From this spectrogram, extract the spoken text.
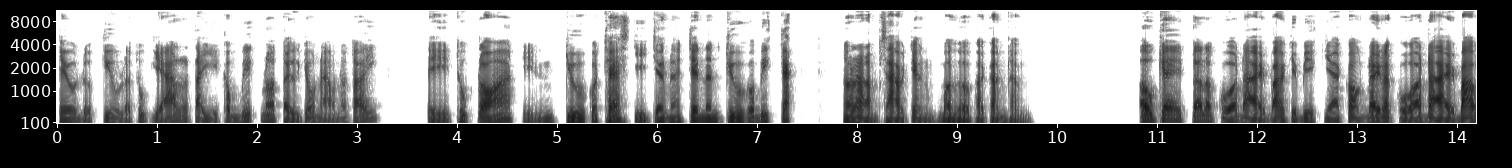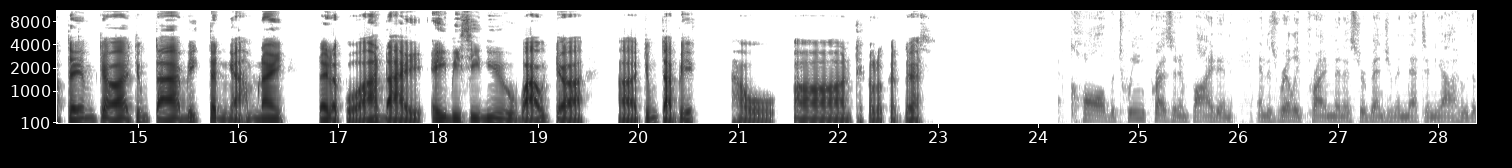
theo được kêu là thuốc giả là tại vì không biết nó từ chỗ nào nó tới. Thì thuốc đó thì chưa có test gì chân đó, cho nên chưa có biết chắc nó ra làm sao chân. Mọi người phải cẩn thận. Ok, đó là của đài báo cho biết nha. Còn đây là của đài báo thêm cho chúng ta biết tin ngày hôm nay. Đây là của đài ABC News báo cho à, chúng ta biết. Hold on, take a look at this. call between President Biden and Israeli Prime Minister Benjamin Netanyahu. The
